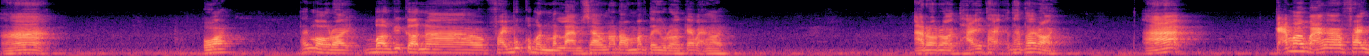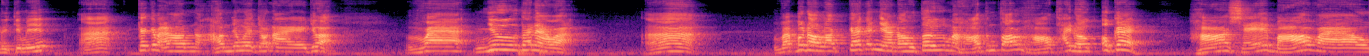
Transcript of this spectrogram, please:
À. Ủa? Thấy mồ rồi. Bên cái kênh uh, facebook của mình mình làm sao nó đông mất tiêu rồi các bạn ơi? À rồi rồi. Thấy thấy thấy, thấy rồi. À. Cảm ơn bạn à, Phan Thị Kim Yến à, các các bạn hình, hình dung cái chỗ này chưa? Và như thế nào à? À và bắt đầu là các cái nhà đầu tư mà họ tính toán, họ thấy được. Ok, họ sẽ bỏ vào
